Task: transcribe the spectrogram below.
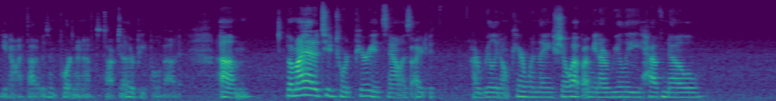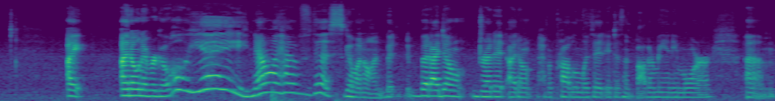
you know, I thought it was important enough to talk to other people about it. Um, but my attitude toward periods now is I, it, I really don't care when they show up. I mean, I really have no I I don't ever go, "Oh, yay! Now I have this going on." But but I don't dread it. I don't have a problem with it. It doesn't bother me anymore. Um,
